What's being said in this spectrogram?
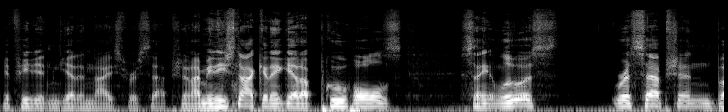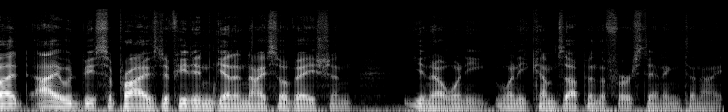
if he didn't get a nice reception. I mean, he's not going to get a Pujols St. Louis reception, but I would be surprised if he didn't get a nice ovation. You know, when he when he comes up in the first inning tonight.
